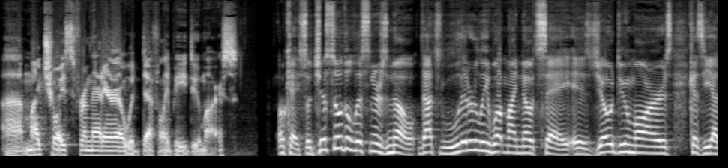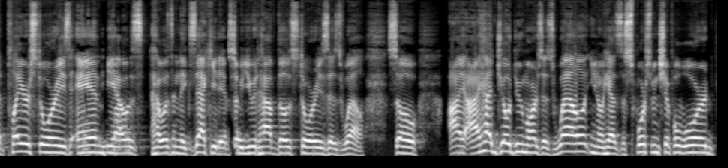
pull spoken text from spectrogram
uh, my choice from that era would definitely be Dumars. Okay, so just so the listeners know, that's literally what my notes say is Joe Dumars because he had player stories and he was was an executive, so you would have those stories as well. So I, I had Joe Dumars as well. You know, he has the Sportsmanship Award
